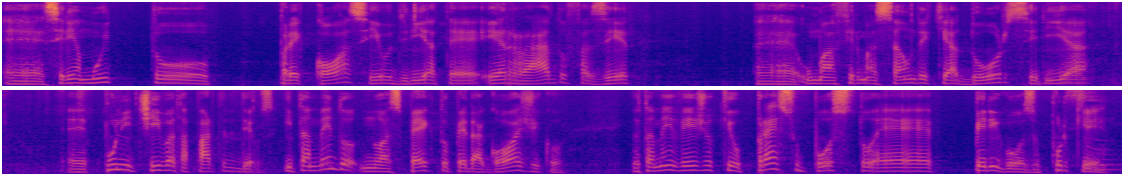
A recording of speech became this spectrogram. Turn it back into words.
é, seria muito precoce, eu diria até errado, fazer é, uma afirmação de que a dor seria é, punitiva da parte de Deus. E também do, no aspecto pedagógico, eu também vejo que o pressuposto é perigoso. Por quê? Sim.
